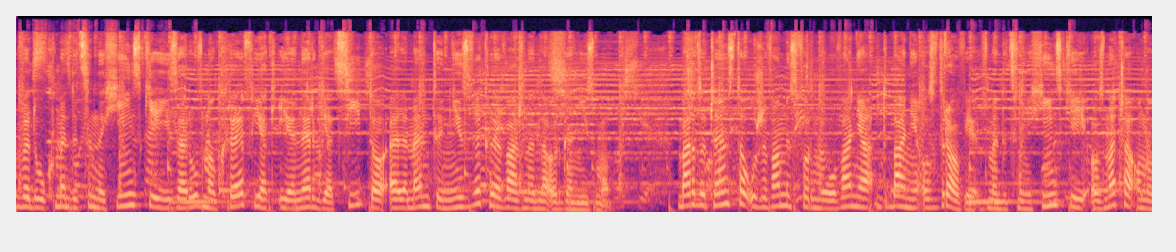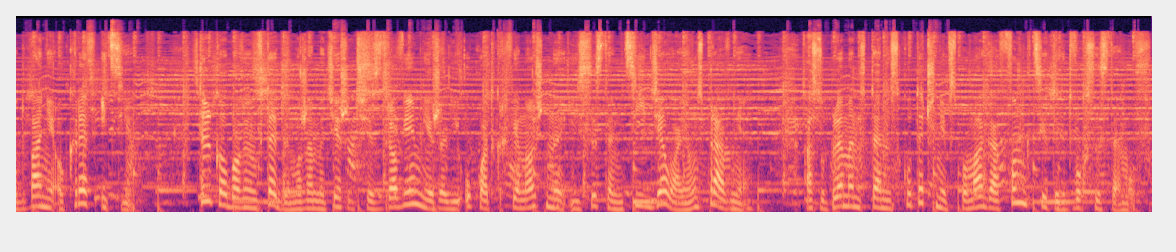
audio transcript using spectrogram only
Według medycyny chińskiej zarówno krew, jak i energia qi to elementy niezwykle ważne dla organizmu. Bardzo często używamy sformułowania dbanie o zdrowie. W medycynie chińskiej oznacza ono dbanie o krew i qi. Tylko bowiem wtedy możemy cieszyć się zdrowiem, jeżeli układ krwionośny i system qi działają sprawnie. A suplement ten skutecznie wspomaga funkcję tych dwóch systemów.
